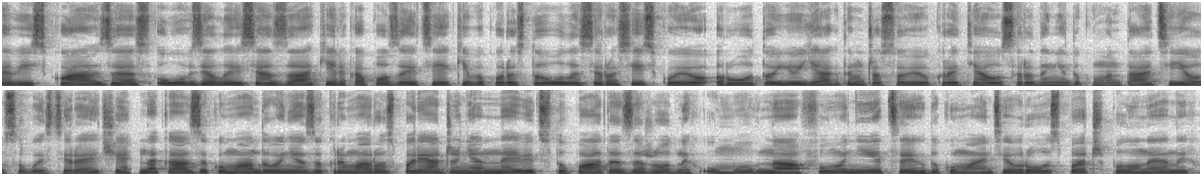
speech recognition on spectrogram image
війська ЗСУ взялися за кілька позицій, які використовувалися російською ротою як тимчасові укриття у середині документації, особисті речі, накази командування, зокрема розпорядження не відступати за жодних умов на фоні цих документів. Розпач полонених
